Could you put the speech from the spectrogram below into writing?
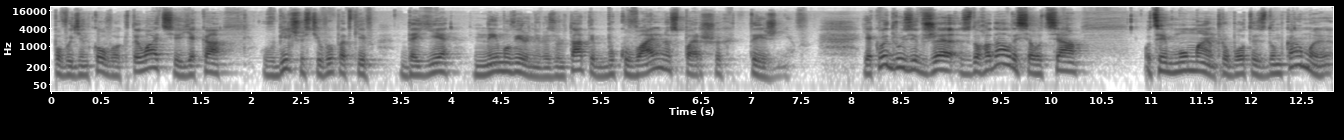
поведінкову активацію, яка в більшості випадків дає неймовірні результати буквально з перших тижнів. Як ви, друзі, вже здогадалися, оця, оцей момент роботи з думками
